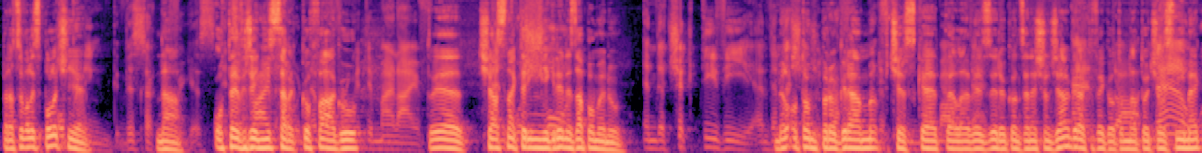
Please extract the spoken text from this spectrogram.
pracovali společně na otevření sarkofágu. To je čas, na který nikdy nezapomenu. Byl o tom program v české televizi, dokonce National Geographic o tom natočil snímek.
